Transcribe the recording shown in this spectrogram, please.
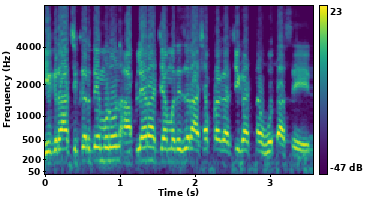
एक राजकर्ते म्हणून आपल्या राज्यामध्ये जर अशा प्रकारची घटना होत असेल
